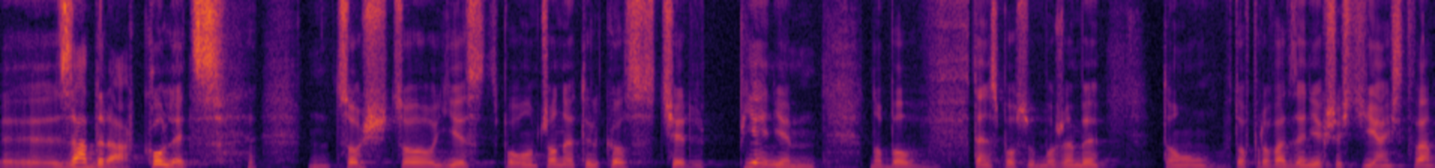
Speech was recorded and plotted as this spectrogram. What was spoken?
e, zadra, kolec, coś, co jest połączone tylko z cierpieniem, no bo w ten sposób możemy tą, to wprowadzenie chrześcijaństwa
